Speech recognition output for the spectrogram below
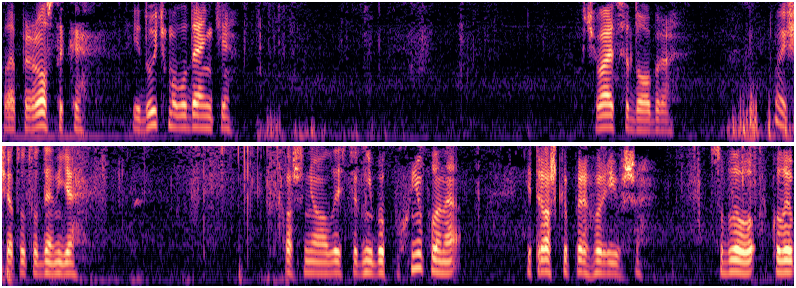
Але приростики йдуть молоденькі. Почувається добре. Ну і ще тут один є. Також у нього листя ніби похнюплене і трошки пригорівше. Особливо, коли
